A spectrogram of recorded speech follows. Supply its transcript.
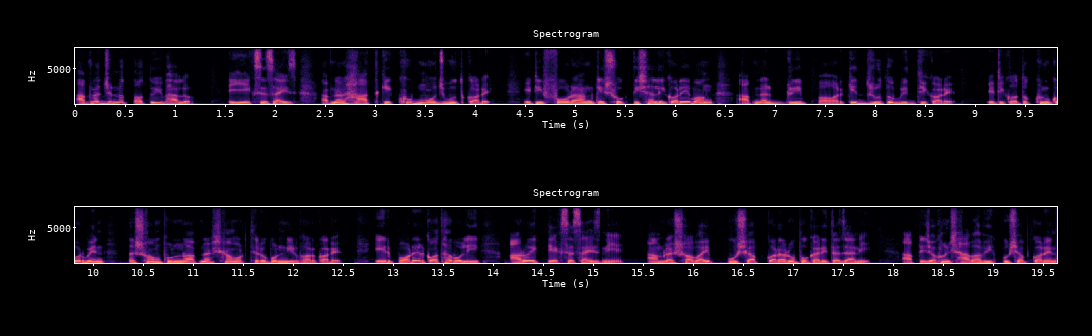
আপনার জন্য ততই ভালো। এই এক্সারসাইজ আপনার হাতকে খুব মজবুত করে। এটি ফোরআর্মকে শক্তিশালী করে এবং আপনার গ্রিপ পাওয়ারকে দ্রুত বৃদ্ধি করে। এটি কতক্ষণ করবেন তা সম্পূর্ণ আপনার সামর্থ্যের উপর নির্ভর করে। এর পরের কথা বলি আরও একটি এক্সারসাইজ নিয়ে। আমরা সবাই পুশ আপ করার উপকারিতা জানি। আপনি যখন স্বাভাবিক পুশ আপ করেন,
